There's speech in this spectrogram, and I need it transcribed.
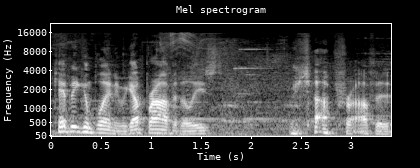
can't be complaining. We got profit at least. We got profit.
